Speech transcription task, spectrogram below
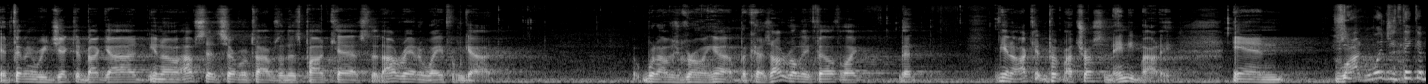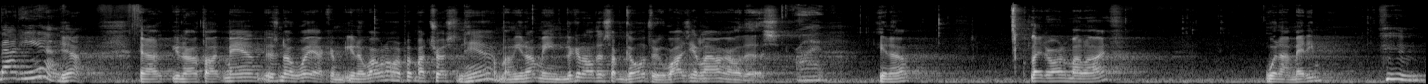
and feeling rejected by God, you know, I've said several times on this podcast that I ran away from God when I was growing up because I really felt like that, you know, I couldn't put my trust in anybody. And why, what'd you think about him? Yeah. And I, you know, I thought, man, there's no way I can, you know, why would I want to put my trust in him? I mean, you know, I mean, look at all this I'm going through. Why is he allowing all this? Right. You know, later on in my life, when I met him,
